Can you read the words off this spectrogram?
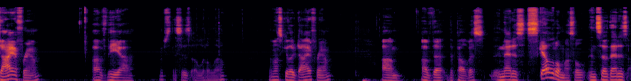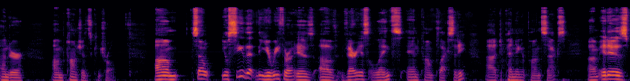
diaphragm of the, uh, oops, this is a little low, the muscular diaphragm um, of the, the pelvis, and that is skeletal muscle, and so that is under um, conscious control. Um, so you'll see that the urethra is of various lengths and complexity, uh, depending upon sex. Um, it is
